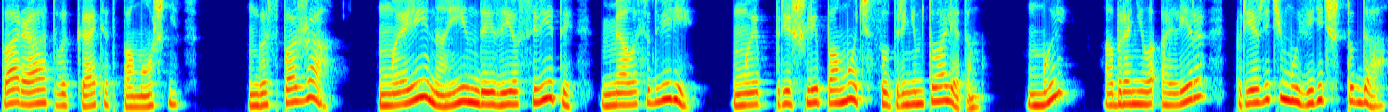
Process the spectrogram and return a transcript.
Пора отвыкать от помощниц. «Госпожа!» Марина, Инда из ее свиты, мялась у двери. «Мы пришли помочь с утренним туалетом». «Мы?» – обронила Алира, прежде чем увидеть, что да,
